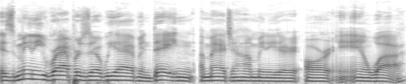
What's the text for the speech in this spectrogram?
as many rappers that we have in Dayton, imagine how many there are in NY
